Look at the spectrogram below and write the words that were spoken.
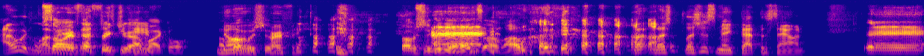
I would I'm love. sorry it if that just freaked you out, Michael. I No, it was should've- perfect. Probably should give you a heads up. I- Let, let's let's just make that the sound. Eh.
